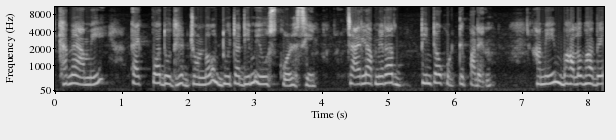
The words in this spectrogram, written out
এখানে আমি এক পা দুধের জন্য দুইটা ডিম ইউজ করেছি। চাইলে আপনারা তিনটাও করতে পারেন। আমি ভালোভাবে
